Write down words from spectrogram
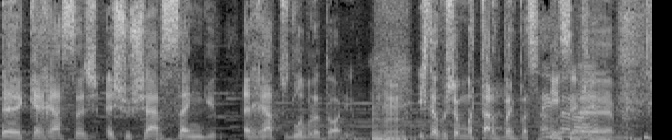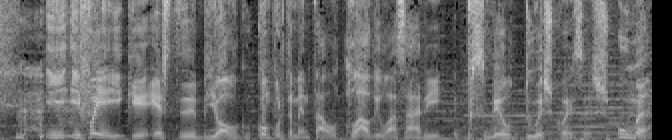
eh, carraças a chuchar sangue a ratos de laboratório. Isto é o que eu chamo uma tarde bem passada. Isso é. Eh, e, e foi aí que este biólogo comportamental, Cláudio Lazari, percebeu duas coisas. Uma,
